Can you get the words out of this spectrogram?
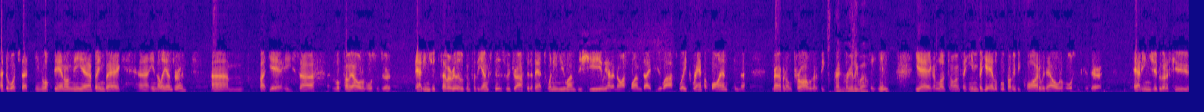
had to watch that in lockdown on the uh, beanbag uh, in the lounge room. Um, but yeah, he's uh, some of our older horses are out injured, so we're really looking for the youngsters. We drafted about 20 new ones this year. We had a nice one debut last week, Rampant Lion in the Maribyrnong trial. We've got a big ran really well for him. Yeah, got a lot of time for him. But yeah, look, we'll probably be quieter with our older horses because they're out injured. We've got a few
